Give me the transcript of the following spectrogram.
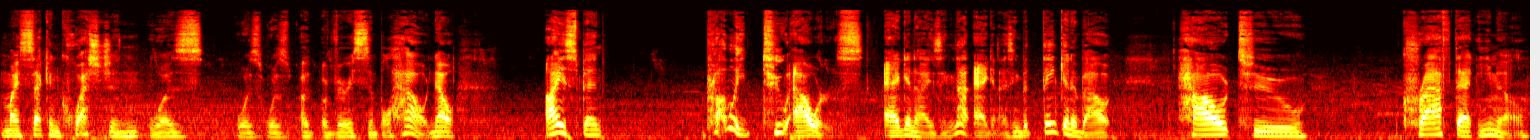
my second question was was was a, a very simple how. Now, I spent probably two hours agonizing, not agonizing, but thinking about how to craft that email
